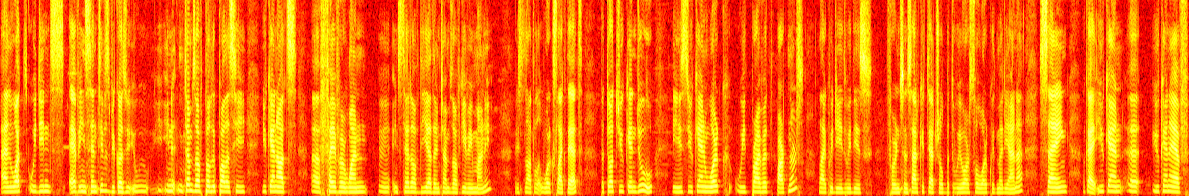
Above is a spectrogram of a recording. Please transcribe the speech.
and what we didn't have incentives because you, in, in, terms of public policy, you cannot uh, favor one uh, instead of the other in terms of giving money. It's not works like that. But what you can do is you can work with private partners, like we did with this, for instance, architectural. But we also work with Mariana, saying, okay, you can uh, you can have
